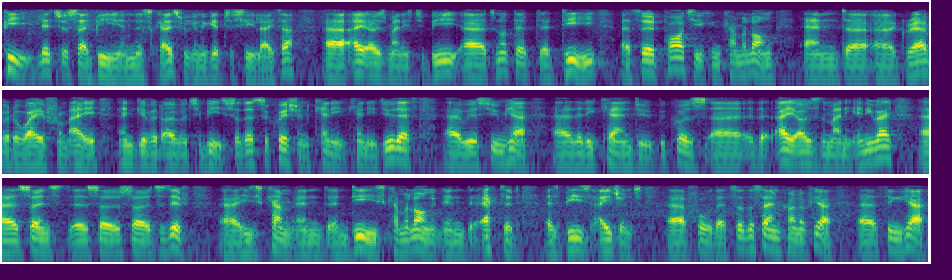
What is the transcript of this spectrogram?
P, let's just say B in this case we're going to get to C later. Uh, A owes money to B. Uh, it's not that uh, D, a third party, can come along and uh, uh, grab it away from A and give it over to B. So that's the question: Can he can he do that? Uh, we assume here that he can do because the A owes the money anyway. so so so it's as if he's come and and D's come along and acted as B's agent for that. So the same kind of here thing here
